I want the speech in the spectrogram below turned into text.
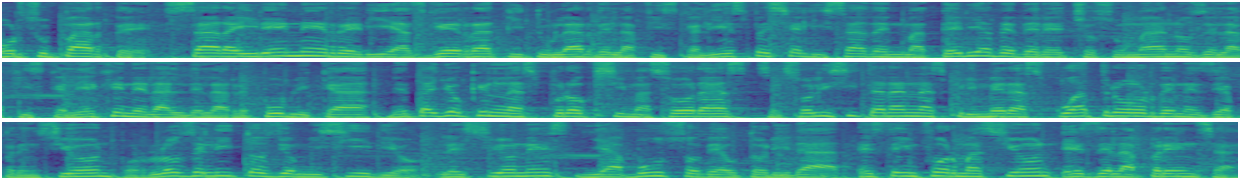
Por su parte, Sara Irene Herrerías Guerra, titular de la Fiscalía Especializada en Materia de Derechos Humanos de la Fiscalía General de la República, detalló que en las próximas horas se solicitarán las primeras cuatro órdenes de aprehensión por los delitos de homicidio, lesiones y abuso de autoridad. Esta información es de la prensa.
